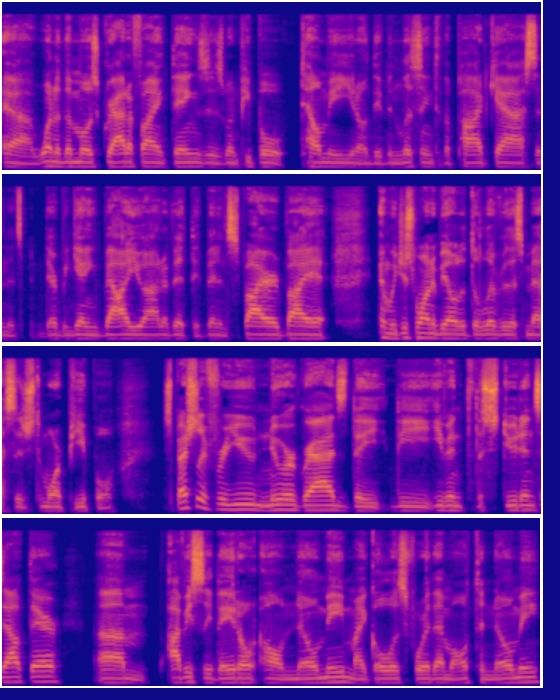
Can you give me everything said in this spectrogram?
Uh, one of the most gratifying things is when people tell me, you know, they've been listening to the podcast and it's they've been getting value out of it. They've been inspired by it, and we just want to be able to deliver this message to more people, especially for you newer grads, the the even the students out there. Um, obviously, they don't all know me. My goal is for them all to know me.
